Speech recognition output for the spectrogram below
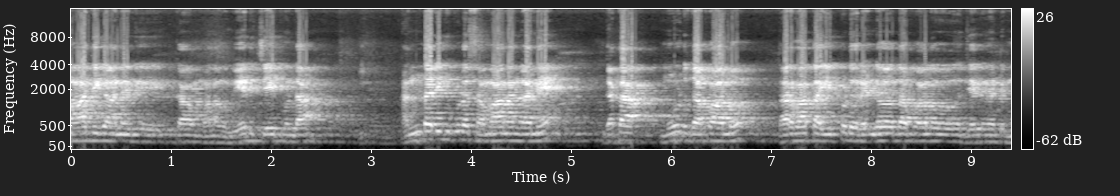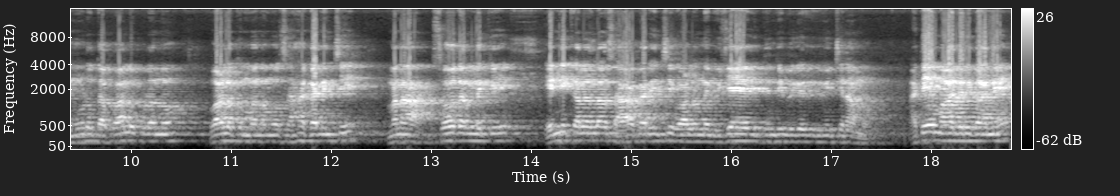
మాదిగా అనేది ఇంకా మనం వేరు చేయకుండా అందరికీ కూడా సమానంగానే గత మూడు దఫాలు తర్వాత ఇప్పుడు రెండవ దఫాలు జరిగినట్టు మూడు దఫాలు కూడాను వాళ్ళకు మనము సహకరించి మన సోదరులకి ఎన్నికలలో సహకరించి వాళ్ళని విజయం దిండి అదే మాదిరిగానే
